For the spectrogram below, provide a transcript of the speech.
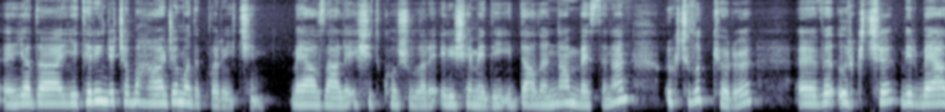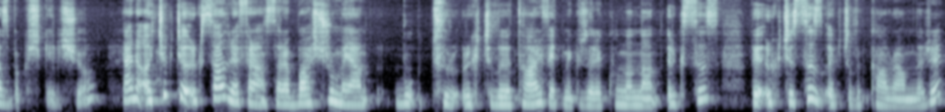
e, ya da yeterince çaba harcamadıkları için beyazlarla eşit koşullara erişemediği iddialarından beslenen ırkçılık körü e, ve ırkçı bir beyaz bakış gelişiyor. Yani açıkça ırksal referanslara başvurmayan bu tür ırkçılığı tarif etmek üzere kullanılan ırksız ve ırkçısız ırkçılık kavramları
